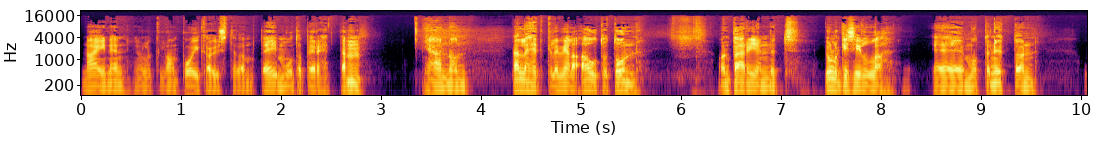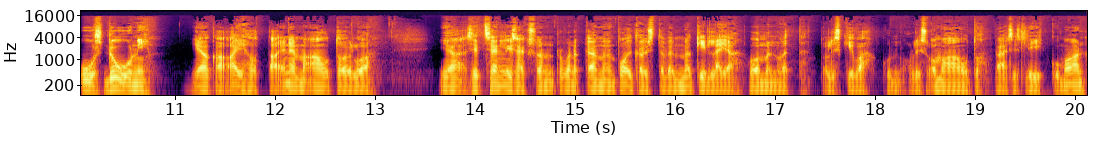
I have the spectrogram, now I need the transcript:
nainen, jolla kyllä on poikaystävä, mutta ei muuta perhettä. Mm. Ja hän on tällä hetkellä vielä autoton, on pärjännyt julkisilla, eh, mutta nyt on uusi duuni, joka aiheuttaa enemmän autoilua. Ja sitten sen lisäksi on ruvennut käymään poikaystävän mökillä ja huomannut, että olisi kiva, kun olisi oma auto, pääsisi liikkumaan.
